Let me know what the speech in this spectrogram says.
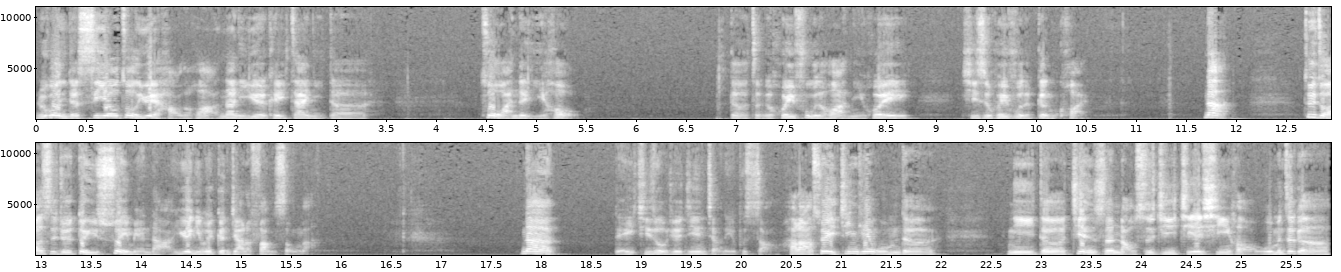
如果你的 CO 做的越好的话，那你越可以在你的做完了以后的整个恢复的话，你会其实恢复的更快。那最主要是就是对于睡眠的，因为你会更加的放松嘛。那，诶，其实我觉得今天讲的也不少。好啦，所以今天我们的你的健身老司机杰西哈，我们这个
